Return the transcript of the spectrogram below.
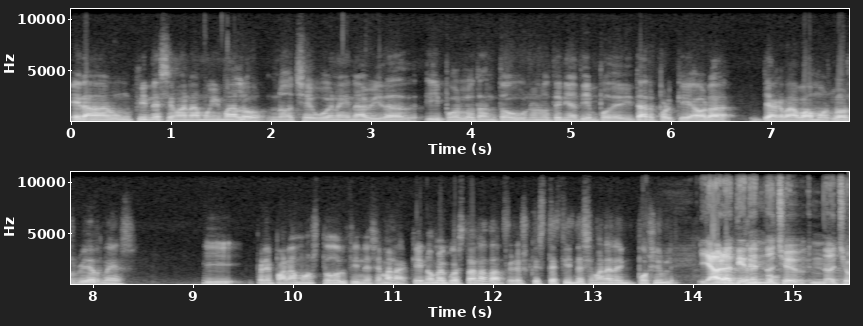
era un fin de semana muy malo, Nochebuena y Navidad, y por lo tanto uno no tenía tiempo de editar, porque ahora ya grabamos los viernes y preparamos todo el fin de semana, que no me cuesta nada, pero es que este fin de semana era imposible. Y ahora Entre tienes co- noche, noche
